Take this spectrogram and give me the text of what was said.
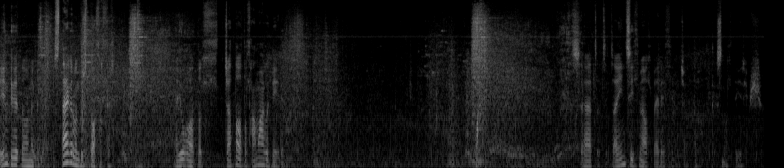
Энэ тэгээд нөгөө нэг стагер өндөртэй болохоор аюугаа бодвол жадаа бодвол хамаагүй дээр юм. За за за энэ сэлмээ бол барай л явж одоо тэгсэн бол дээр юм шүү.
